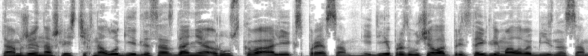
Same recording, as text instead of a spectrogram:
Там же нашлись технологии для создания русского Алиэкспресса. Идея прозвучала от представителей малого бизнеса.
